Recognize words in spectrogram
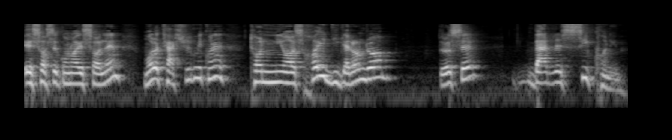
احساس گناه سالم ما رو تشویق می‌کنه تا نیازهای دیگران را درسته؟ بررسی کنیم.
